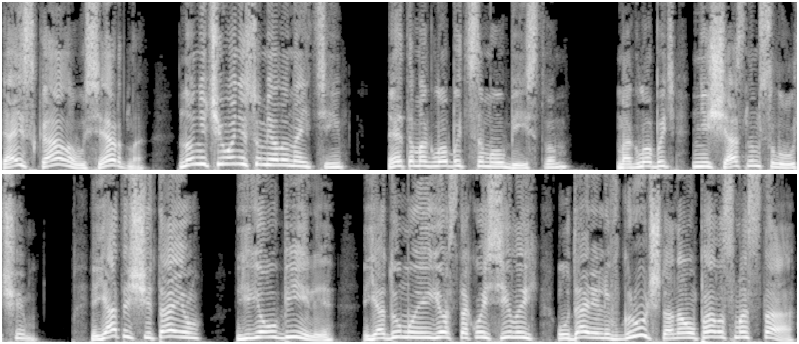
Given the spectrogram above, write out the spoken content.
Я искала усердно, но ничего не сумела найти. Это могло быть самоубийством могло быть несчастным случаем. Я-то считаю, ее убили. Я думаю, ее с такой силой ударили в грудь, что она упала с моста.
